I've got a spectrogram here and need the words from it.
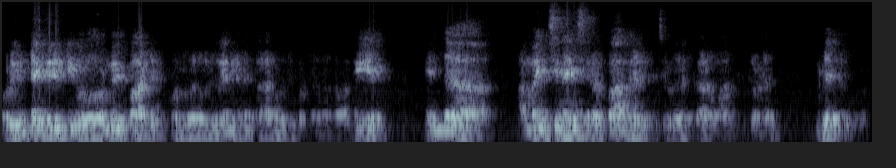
ஒரு இன்டெகிரிட்டி ஒரு ஒருமைப்பாட்டுக்கு கொண்டு வருவதிலே நீண்ட காலம் ஈடுபட்டுள்ள வகையில் இந்த அமைச்சினை சிறப்பாக எடுத்துச் செல்வதற்கான வாழ்த்துக்களுடன் விடைபெறுவோம்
